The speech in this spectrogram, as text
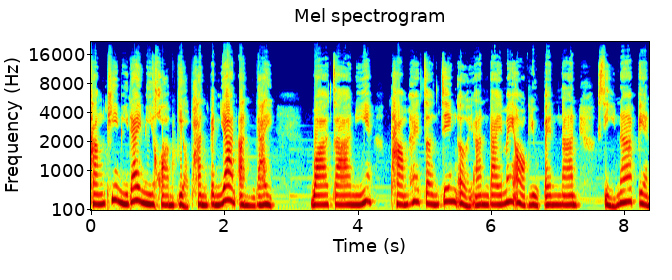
ทั้งที่มิได้มีความเกี่ยวพันเป็นญาติอันใด วาจานี้ทำให้เจินจิ้งเอ่ยอันใดไม่ออกอยู่เป็นนาน สีหน้าเปลี่ยน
